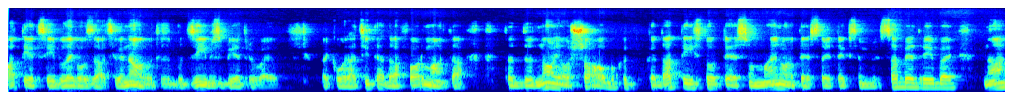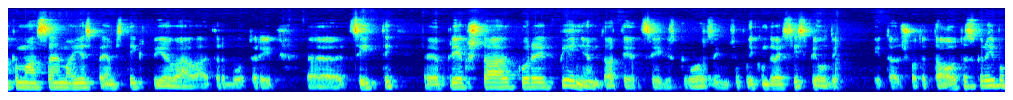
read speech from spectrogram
attiecību legalizāciju, vienalga, vai tas būtu dzīves biedri vai, vai kādā citādā formātā, tad nav jau šaubu, ka, kad attīstoties un mainoties arī teiksim, sabiedrībai, nākamā saimā iespējams tiktu ievēlēti varbūt arī e, citi E, priekšstāvi, kuri pieņemtu attiecīgas grozījumus. Likumdevējs izpildīja šo tautas gribu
